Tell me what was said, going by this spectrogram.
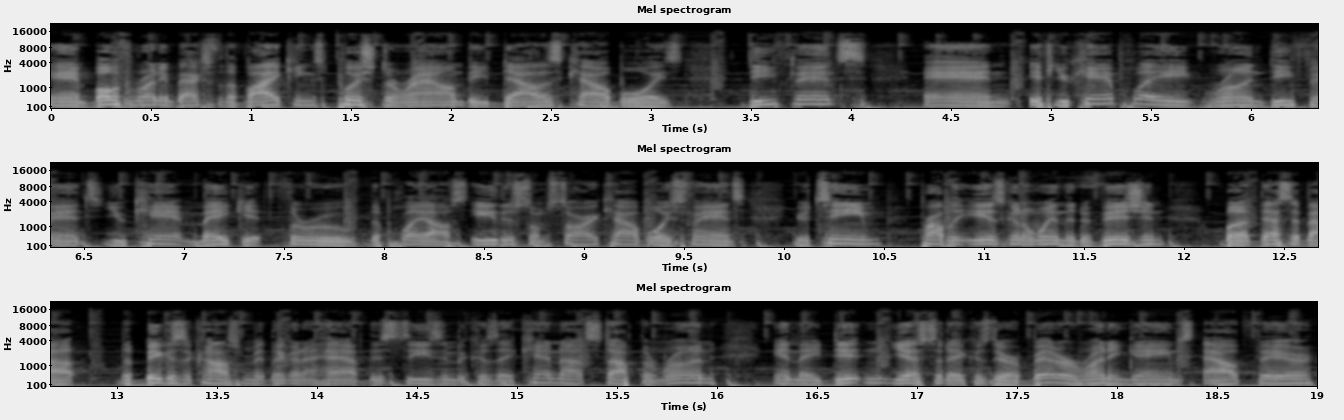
and both running backs for the Vikings pushed around the Dallas Cowboys defense. And if you can't play run defense, you can't make it through the playoffs either. So I'm sorry, Cowboys fans. Your team probably is going to win the division, but that's about the biggest accomplishment they're going to have this season because they cannot stop the run, and they didn't yesterday because there are better running games out there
